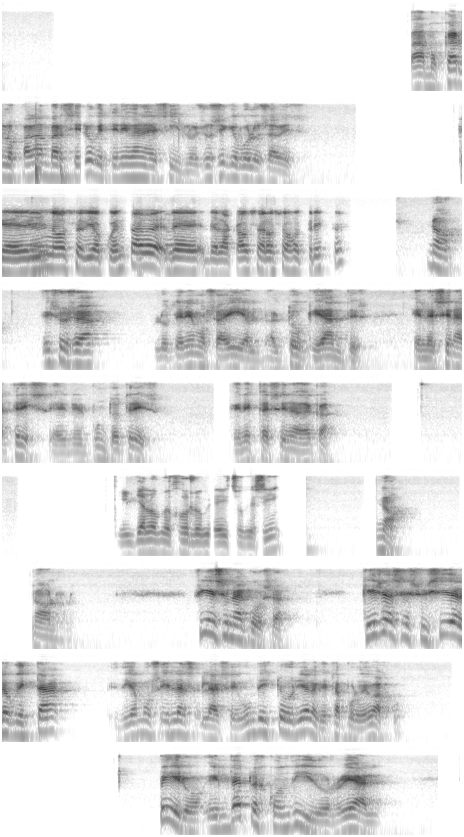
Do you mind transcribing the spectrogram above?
Vamos, Carlos Pagán Barceló, que tenés ganas de decirlo. Yo sé que vos lo sabés. ¿Que él no se dio cuenta de, la causa de los ojos tristes? No, eso ya lo tenemos ahí al, toque antes, en la escena 3, en el punto 3, en esta escena de acá. ¿Y ya a lo mejor lo hubiera dicho que sí? No, no, no, no. Fíjense una cosa, que ella se suicida es lo que está, digamos, es la, la segunda historia, la que está por debajo. Pero el dato escondido real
